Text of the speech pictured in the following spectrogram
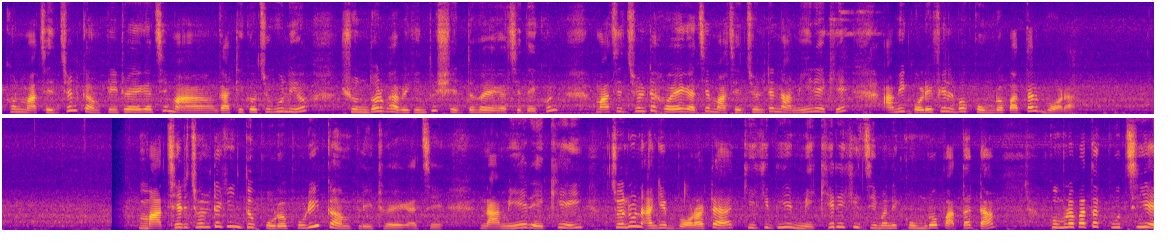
এখন মাছের ঝোল কমপ্লিট হয়ে গেছে। মা, গাঠি কচুগুলিও সুন্দরভাবে কিন্তু সেদ্ধ হয়ে গেছে, দেখুন। মাছের ঝোলটা হয়ে গেছে, মাছের ঝোলটা নামিয়ে রেখে আমি করে ফেলব কুমড়ো পাতার বড়া। মাছের ঝোলটা কিন্তু পুরোপুরি কমপ্লিট হয়ে গেছে। নামিয়ে রেখেই চলুন আগে বড়াটা কী কী দিয়ে মেখে রেখেছি মানে কুমড়ো পাতাটা। কুমড়ো পাতা কুচিয়ে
